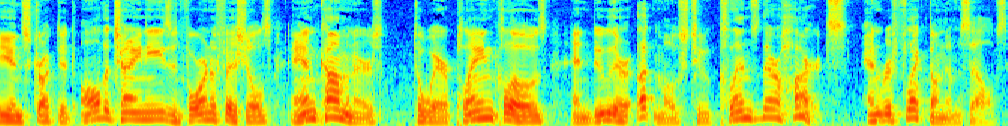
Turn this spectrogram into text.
He instructed all the Chinese and foreign officials and commoners to wear plain clothes and do their utmost to cleanse their hearts and reflect on themselves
